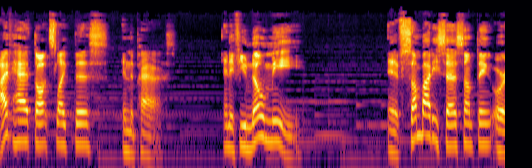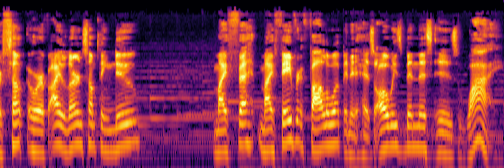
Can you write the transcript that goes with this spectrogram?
I've had thoughts like this in the past. And if you know me, if somebody says something or some or if I learn something new, my fa- my favorite follow-up and it has always been this is why?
